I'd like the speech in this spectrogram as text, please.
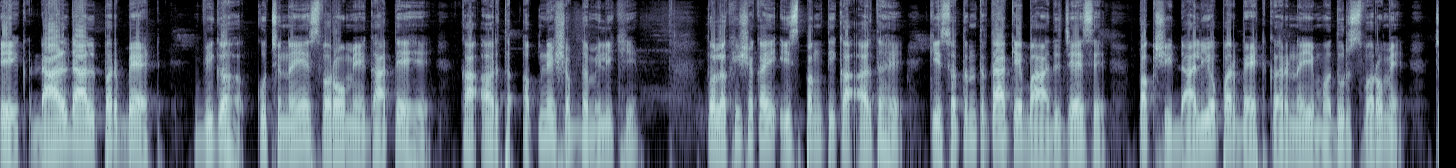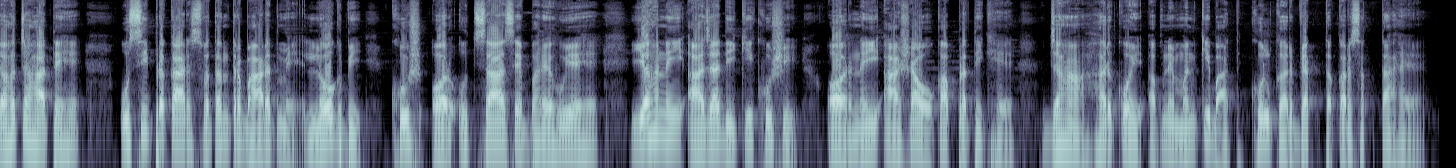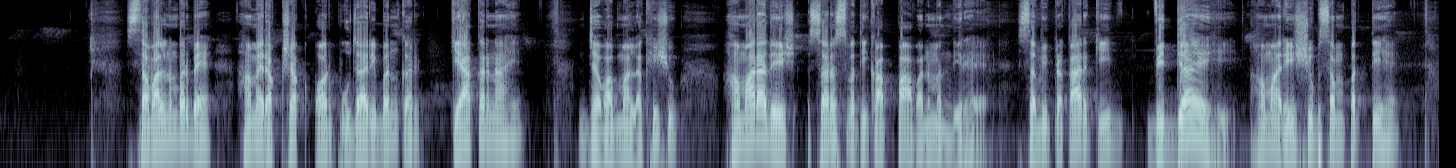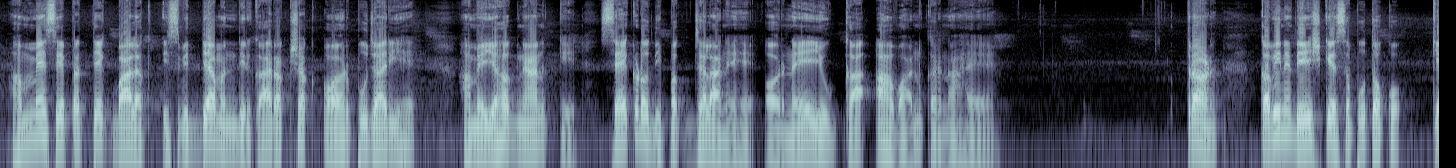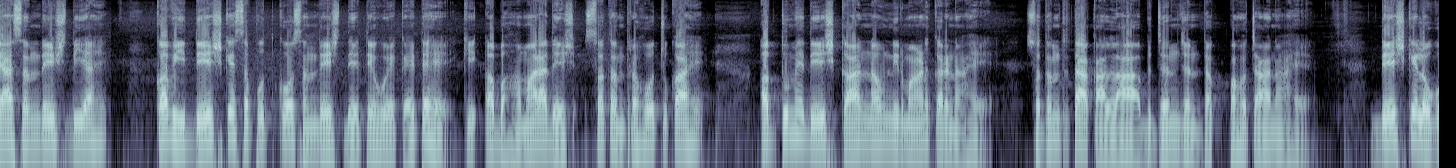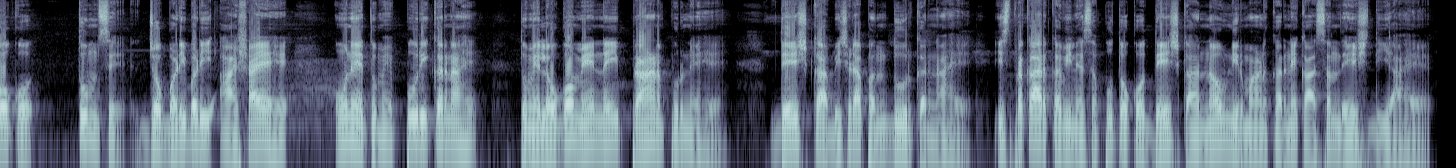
एक डाल डाल पर बैठ विगह कुछ नए स्वरों में गाते हैं का अर्थ अपने शब्द में लिखिए तो लखी शकाय इस पंक्ति का अर्थ है कि स्वतंत्रता के बाद जैसे पक्षी डालियों पर बैठकर नए मधुर स्वरों में चहचहाते हैं, उसी प्रकार स्वतंत्र भारत में लोग भी खुश और उत्साह से भरे हुए हैं। यह नई आज़ादी की खुशी और नई आशाओं का प्रतीक है, जहाँ हर कोई अपने मन की बात खुलकर व्यक्त कर सकता है। सवाल नंबर बे, हमें रक्षक और पुजारी बनकर क्या करना है? जवाब में लखीशु हमारा देश सरस्वती का पावन मंदिर है। सभी प्रकार की विद्याएँ ही हमारी शुभ संपत्ति है। हम में से प्रत्येक बालक इस विद्या मंदिर का रक्षक और पुजारी है। हमें यह ज्ञान के सैकड़ों दीपक जलाने हैं और नए युग का आह्वान करना है। त्रण कवि ने देश के सपूतों को क्या संदेश दिया है? कवि देश के सपूत को संदेश देते हुए कहते हैं कि अब हमारा देश स्वतंत्र हो चुका है। अब तुम्हें देश का नवनिर्माण करना है। स्वतंत्रता का लाभ जन जन तक पहुंचाना है। देश के लोगों को तुमसे जो बड़ी बड़ी आशाएँ हैं, उन्हें तुम्हें पूरी करना है। तुम्हें लोगों में नई प्राण पूर्ण है। देश का बिछड़ापन दूर करना है। इस प्रकार कवि ने सपूतों को देश का नव निर्माण करने का संदेश दिया है।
